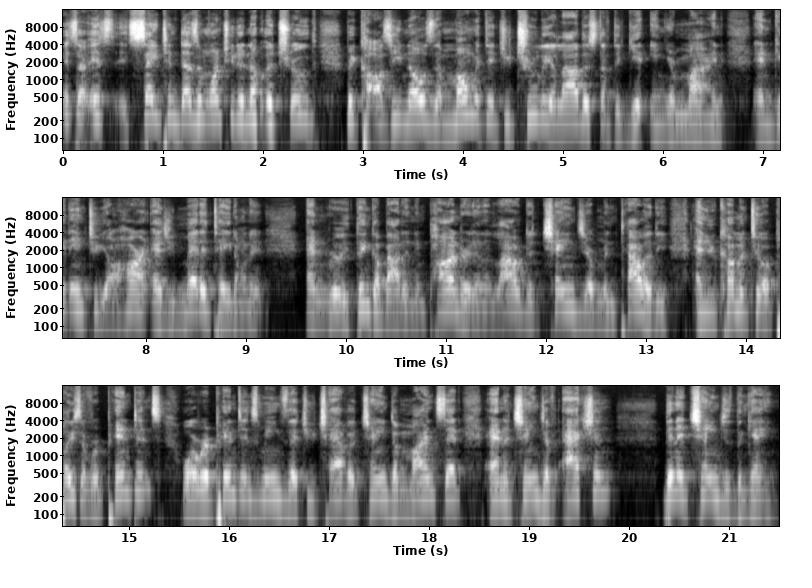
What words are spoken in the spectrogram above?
It's, a, it's, it's Satan doesn't want you to know the truth because he knows the moment that you truly allow this stuff to get in your mind and get into your heart as you meditate on it and really think about it and ponder it and allow it to change your mentality and you come into a place of repentance or repentance means that you have a change of mindset and a change of action, then it changes the game.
